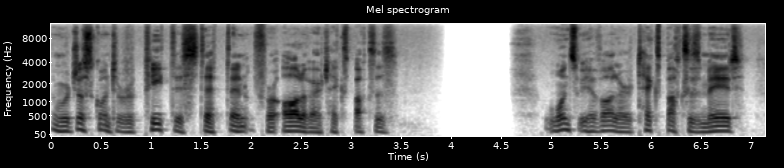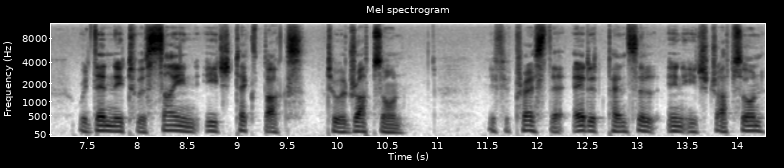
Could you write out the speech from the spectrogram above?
And we're just going to repeat this step then for all of our text boxes. Once we have all our text boxes made, we then need to assign each text box to a drop zone. If you press the edit pencil in each drop zone,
